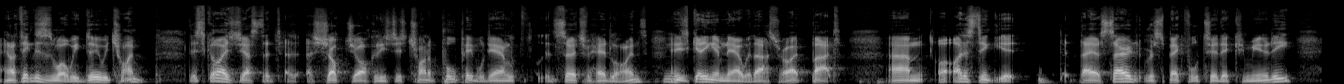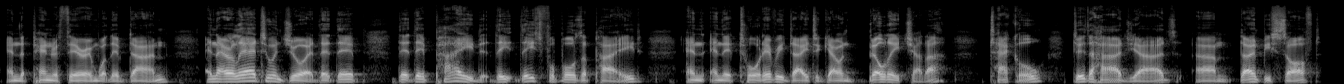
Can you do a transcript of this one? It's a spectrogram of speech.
and I think this is what we do. We try and this guy's just a, a shock jock, and he's just trying to pull people down look, in search for headlines, and he's getting them now with us, right? But um, I, I just think it, they are so respectful to their community and the Penrith area and what they've done, and they're allowed to enjoy it. That they're, they're they're paid. The, these footballs are paid, and and they're taught every day to go and belt each other, tackle, do the hard yards, um, don't be soft.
